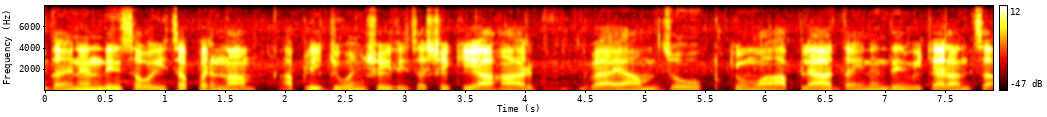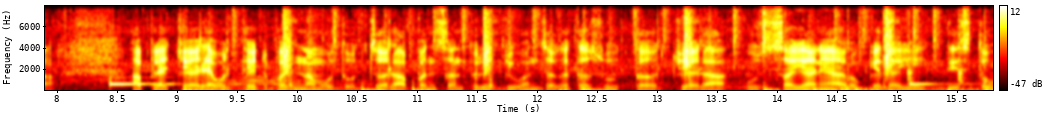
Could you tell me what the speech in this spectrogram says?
दैनंदिन सवयीचा परिणाम आपली जीवनशैली जसे की आहार व्यायाम झोप किंवा आपल्या दैनंदिन विचारांचा आपल्या चेहऱ्यावर थेट परिणाम होतो. जर आपण संतुलित जीवन जगत असू तर चेहरा उत्साही आणि आरोग्यदायी दिसतो.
